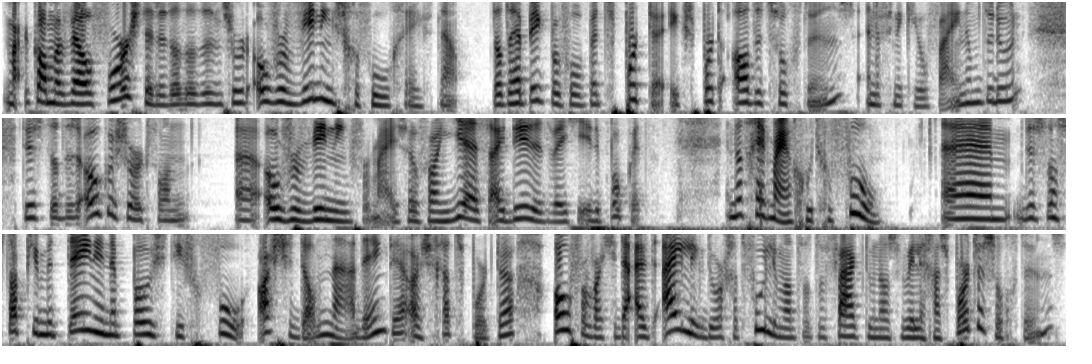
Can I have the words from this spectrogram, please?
Maar ik kan me wel voorstellen dat dat een soort overwinningsgevoel geeft. Nou, dat heb ik bijvoorbeeld met sporten. Ik sport altijd ochtends en dat vind ik heel fijn om te doen. Dus dat is ook een soort van uh, overwinning voor mij. Zo van yes, I did it, weet je, in de pocket. En dat geeft mij een goed gevoel. Um, dus dan stap je meteen in een positief gevoel. Als je dan nadenkt, hè, als je gaat sporten, over wat je er uiteindelijk door gaat voelen. Want wat we vaak doen als we willen gaan sporten s ochtends,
